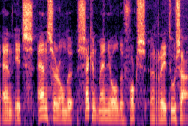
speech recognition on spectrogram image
and its answer on the second manual, the Vox Retusa.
